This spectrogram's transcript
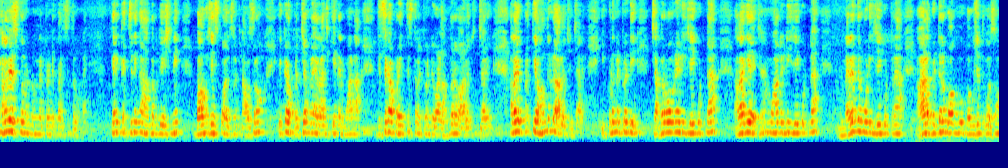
కనవేసుకున్నటువంటి పరిస్థితులు ఉన్నాయి. కానీ ఖచ్చితంగా ఆంధ్రప్రదేశ్ని బాగు చేసుకోవాల్సిన అవసరం. ఇక్కడ ప్రత్యామ్నాయ రాజకీయ నిర్మాణ దిశగా ప్రయత్నిస్తున్నటువంటి వాళ్ళందరూ ఆలోచించాలి. అలాగే ప్రతి ఆంధ్రుడు ఆలోచించాలి. ఇప్పుడున్నటువంటి చంద్రబాబు నాయుడికి చేయకుంటున్నా అలాగే జగన్మోహన్ రెడ్డికి చేయకుంటున్నా నరేంద్ర మోడీకి చేయకుంటున్నా వాళ్ళ బిడ్డల బాగు భవిష్యత్తు కోసం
